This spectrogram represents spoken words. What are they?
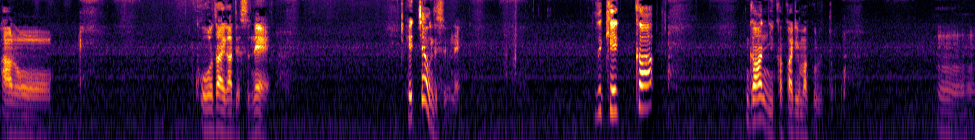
あの、抗体がですね、減っちゃうんですよね。で、結果、癌にかかりまくると。うん、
